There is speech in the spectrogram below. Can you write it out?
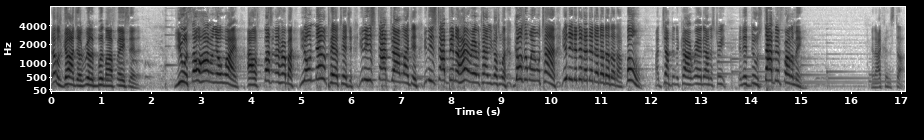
That was God just really put my face in it. You were so hard on your wife. I was fussing at her about you don't never pay attention. You need to stop driving like this. You need to stop being in a hurry every time you go somewhere. Go somewhere on time. You need to da da da da da da da. Boom! I jumped in the car ran down the street, and this dude stopped in front of me, and I couldn't stop.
